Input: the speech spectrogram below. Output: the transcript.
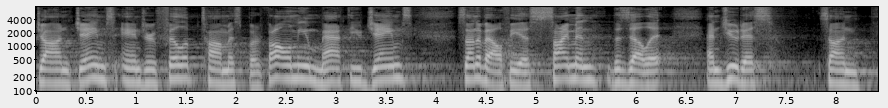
John, James, Andrew, Philip, Thomas, Bartholomew, Matthew, James, son of Alphaeus, Simon the Zealot, and Judas, son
